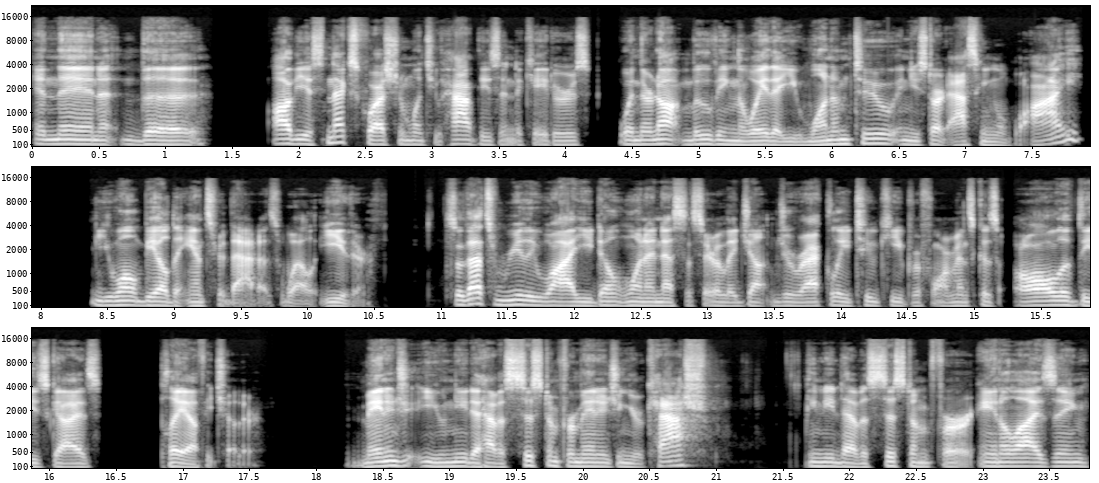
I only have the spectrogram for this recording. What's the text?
And then the obvious next question, once you have these indicators, when they're not moving the way that you want them to, and you start asking why, you won't be able to answer that as well either. So that's really why you don't want to necessarily jump directly to key performance because all of these guys play off each other. Manage, you need to have a system for managing your cash. You need to have a system for analyzing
